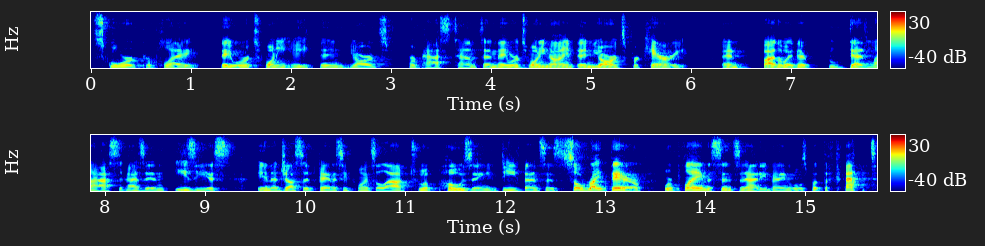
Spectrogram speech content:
scored per play. They were 28th in yards per pass attempt, and they were 29th in yards per carry. And by the way, they're dead last, as in easiest in adjusted fantasy points allowed to opposing defenses. So right there, we're playing the Cincinnati Bengals. But the fact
